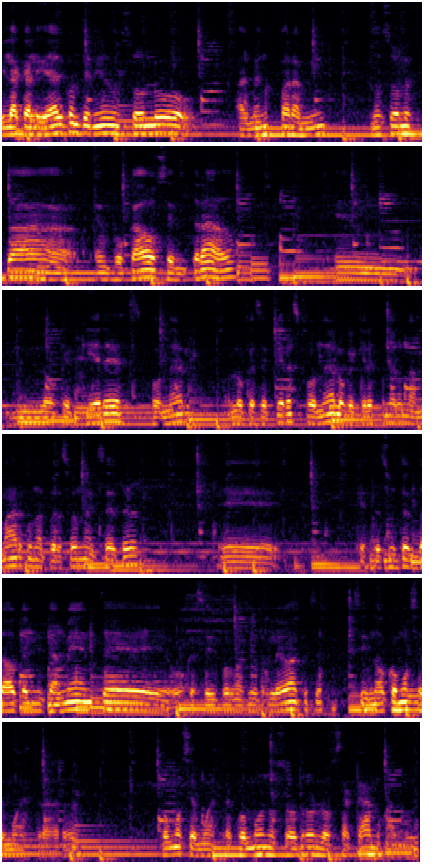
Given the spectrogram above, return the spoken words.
Y la calidad del contenido no solo, al menos para mí, no solo está enfocado, centrado en lo que quieres poner, lo que se quiere exponer, lo que quieres poner una marca, una persona, eh, que esté sustentado técnicamente o que sea información relevante, sino cómo se muestra, ¿verdad? Cómo se muestra, cómo nosotros lo sacamos a luz.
